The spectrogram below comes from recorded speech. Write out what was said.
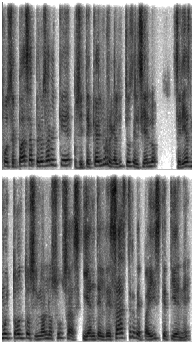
pues se pasa, pero ¿saben qué? Pues si te caen los regalitos del cielo, serías muy tonto si no los usas. Y ante el desastre de país que tiene,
